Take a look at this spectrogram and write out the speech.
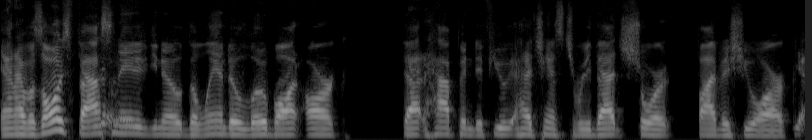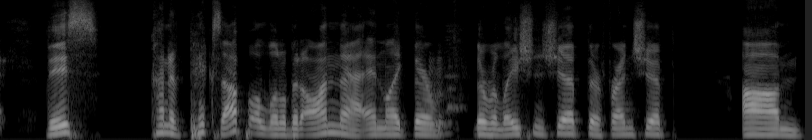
And I was always fascinated, you know, the Lando Lobot arc that happened. If you had a chance to read that short five issue arc, Yes. this kind of picks up a little bit on that and like their their relationship, their friendship, um,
